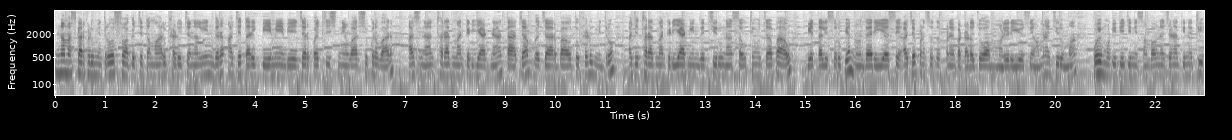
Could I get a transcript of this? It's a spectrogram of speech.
નમસ્કાર ખેડૂત મિત્રો, સ્વાગત છે તમારું ખેડૂત ચેનલની અંદર. આજે તારીખ બે મે બે હજાર પચીસને વાર શુક્રવાર. આજના થરાદ માર્કેટ યાર્ડના તાજા બજાર ભાવ. તો ખેડૂત મિત્રો, આજે થરાદ માર્કેટ યાર્ડની અંદર જીરુના સૌથી ઊંચા ભાવ બેતાલીસો રૂપિયા નોંધાઈ રહ્યા છે. આજે પણ સતતપણે ઘટાડો જોવા મળી રહ્યો છે. હમણાં જીરુમાં કોઈ મોટી તેજીની સંભાવના જણાતી નથી.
